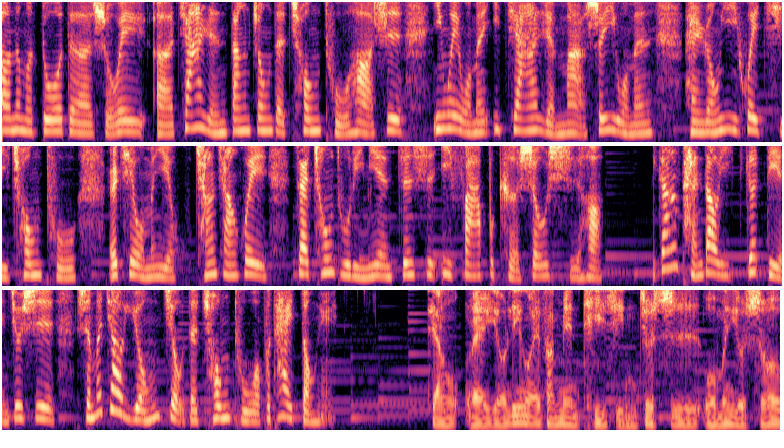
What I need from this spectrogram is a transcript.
到那么多的所谓呃家人当中的冲突哈，是因为我们一家人嘛，所以我们很容易会起冲突，而且我们也常常会在冲突里面真是一发不可收拾哈。你刚刚谈到一个点，就是什么叫永久的冲突？我不太懂诶。讲呃，有另外一方面提醒，就是我们有时候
